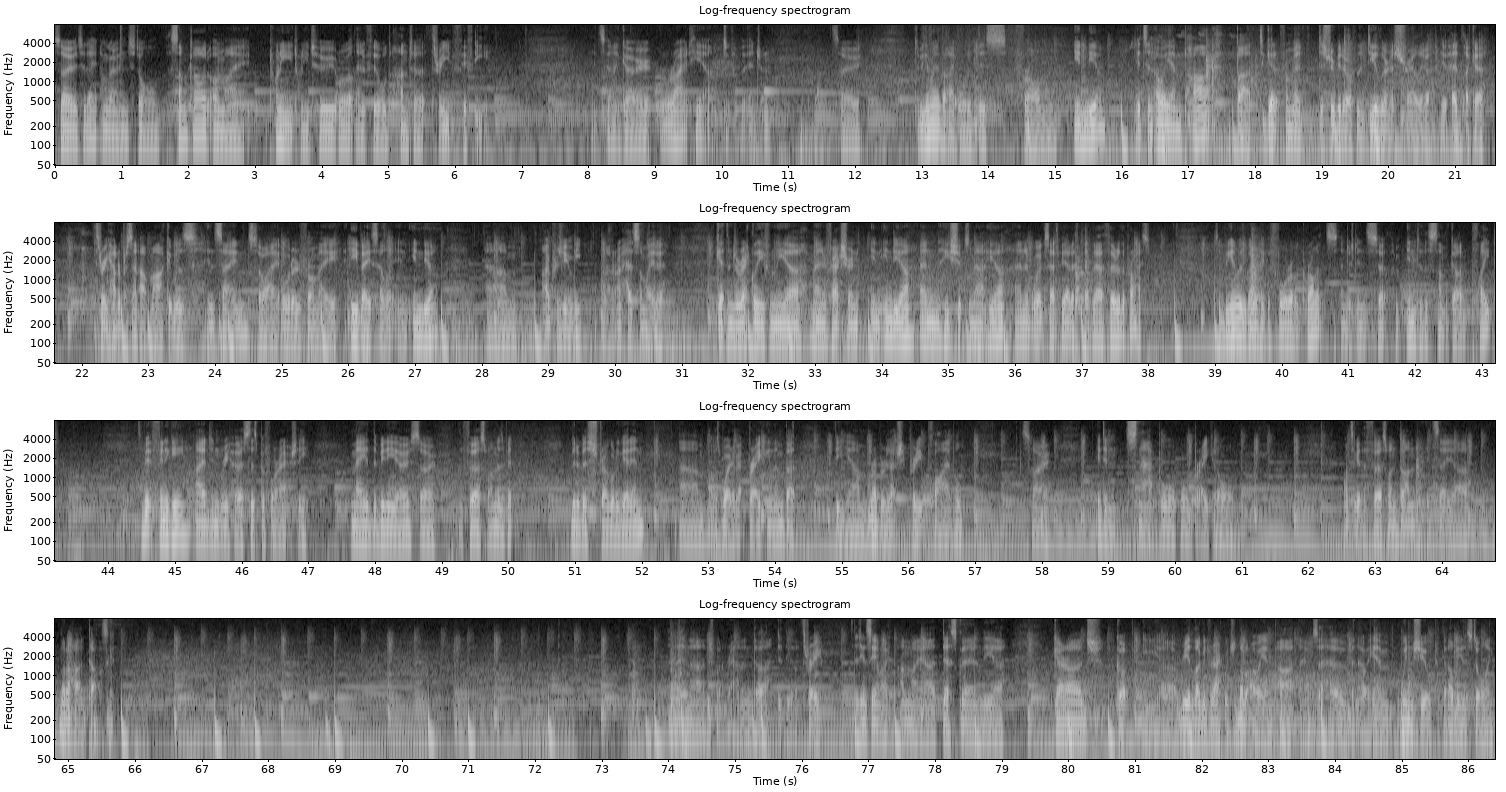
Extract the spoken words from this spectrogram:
So today I'm going to install the sump guard on my 2022 Royal Enfield Hunter 350. It's going to go right here to cover the engine. So to begin with I ordered this from India. It's an OEM part but to get it from a distributor or from a dealer in Australia it had like a 300% upmark. It was insane. So I ordered from a eBay seller in India. Um, I presume he I don't know, has some way to get them directly from the uh, manufacturer in, in, India and he ships them out here and it works out to be about a, about a third of the price. So to begin with, we're going to take the four rubber grommets and just insert them into the sump guard plate. It's a bit finicky. I didn't rehearse this before I actually made the video, so the first one was a bit, bit of a struggle to get in. Um, I was worried about breaking them, but the um, rubber is actually pretty pliable. So it didn't snap or, or break at all. Once I get the first one done, it's a uh, not a hard task. And then uh, just went around and uh, did the other three. As you can see on my on my uh, desk there in the uh, garage, I've got the uh, rear luggage rack, which is not an OEM part. I also have an OEM windshield that I'll be installing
